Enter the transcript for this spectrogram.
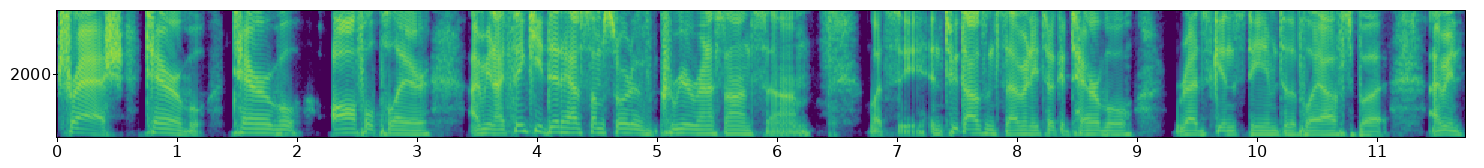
trash, terrible, terrible, awful player. I mean, I think he did have some sort of career renaissance. Um, let's see. In 2007, he took a terrible Redskins team to the playoffs. But I mean,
